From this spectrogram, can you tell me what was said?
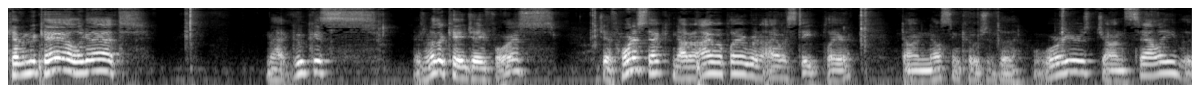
Kevin McHale, look at that. Matt Guokas. There's another KJ for us. Jeff Hornacek, not an Iowa player, but an Iowa State player. Don Nelson, coach of the Warriors. John Salley, the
